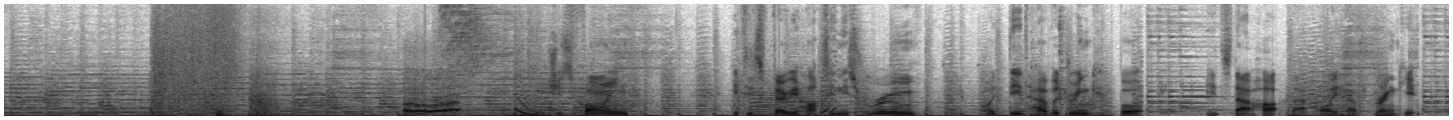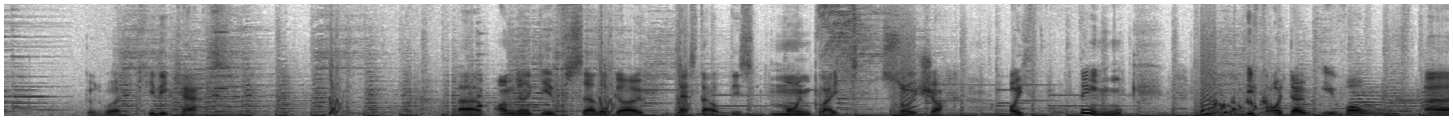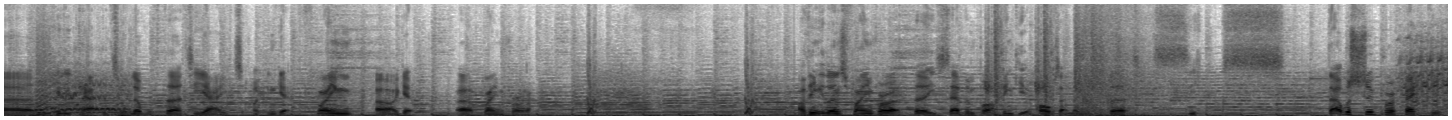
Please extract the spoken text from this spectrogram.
Fine. It is very hot in this room. I did have a drink, but it's that hot that I have drank it. Good work, kitty cat. Uh, I'm going to give Cell a go, test out this Mind Plate Psyshock. I think if I don't evolve uh, Kitty Cat until level 38, I can get Flame, uh, I get uh, Flamethrower. I think it learns Flamethrower at 37, but I think it evolves at level 36. That was super effective.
